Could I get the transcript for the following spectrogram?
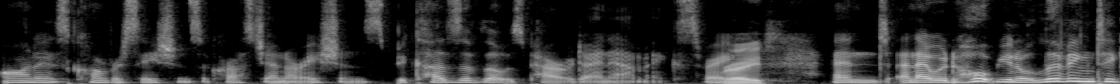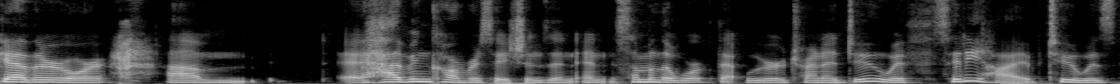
honest conversations across generations because of those power dynamics right right and and i would hope you know living together or um, having conversations and, and some of the work that we were trying to do with CityHive too was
